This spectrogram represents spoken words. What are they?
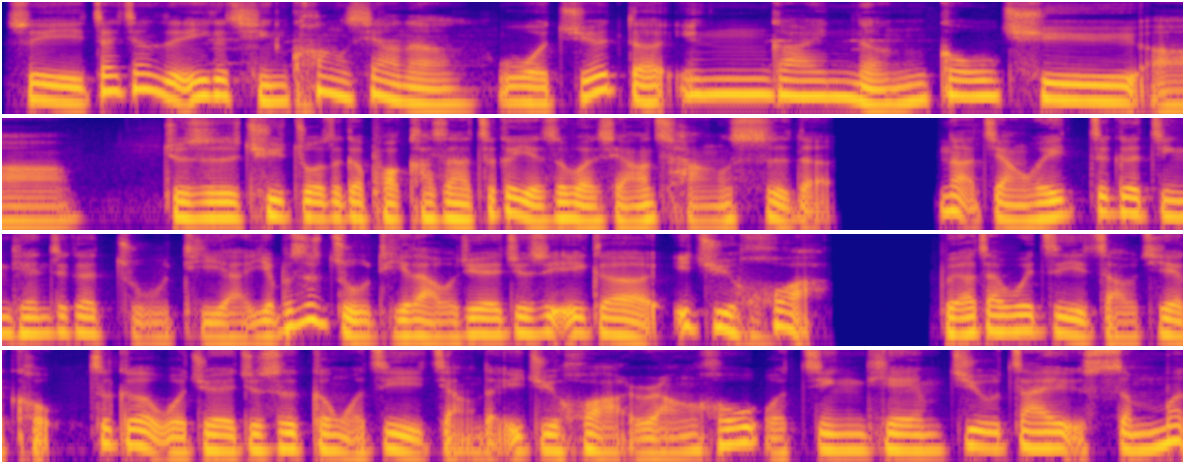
所以在这样子的一个情况下呢，我觉得应该能够去啊、就是去做这个 podcast 啊，这个也是我想要尝试的。那讲回这个今天这个主题啊，也不是主题啦，我觉得就是一个一句话。不要再为自己找借口，这个我觉得就是跟我自己讲的一句话。然后我今天就在什么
